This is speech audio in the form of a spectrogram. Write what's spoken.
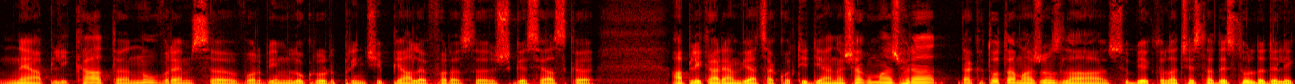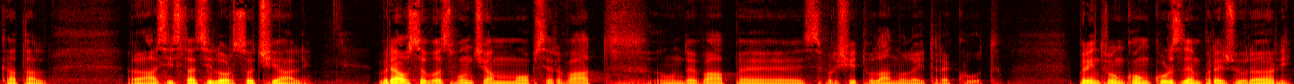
neaplicată, nu vrem să vorbim lucruri principiale fără să-și găsească aplicarea în viața cotidiană. Și acum aș vrea, dacă tot am ajuns la subiectul acesta destul de delicat al uh, asistaților sociali, vreau să vă spun ce am observat undeva pe sfârșitul anului trecut. Printr-un concurs de împrejurări,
